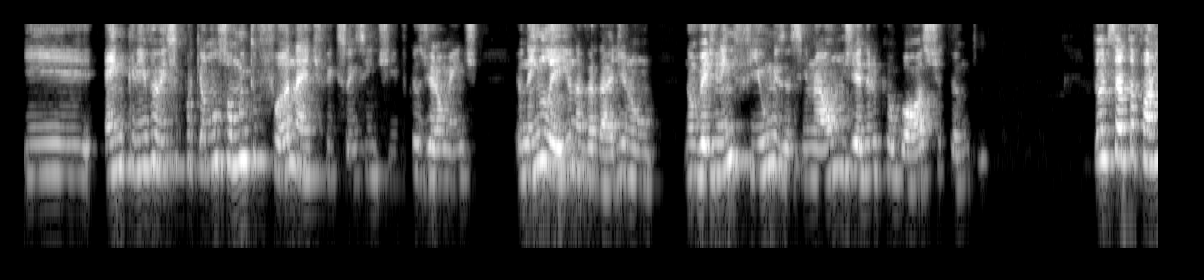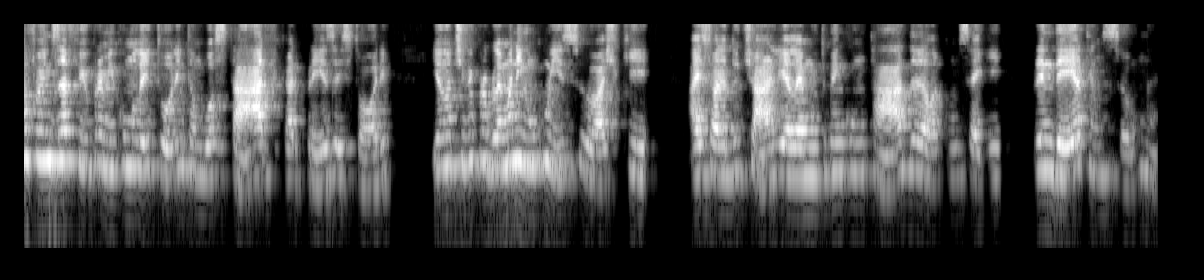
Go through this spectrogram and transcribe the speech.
e é incrível isso porque eu não sou muito fã, né, de ficções científicas, geralmente eu nem leio, na verdade, não não vejo nem filmes assim, não é um gênero que eu goste tanto. Então, de certa forma, foi um desafio para mim como leitora, então gostar, ficar presa à história. E eu não tive problema nenhum com isso. Eu acho que a história do Charlie ela é muito bem contada, ela consegue prender a atenção, né?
